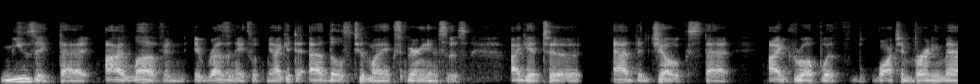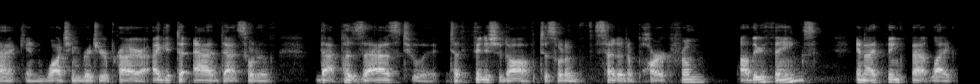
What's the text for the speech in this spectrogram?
music that I love and it resonates with me. I get to add those to my experiences. I get to add the jokes that I grew up with watching Bernie Mac and watching Richard Pryor. I get to add that sort of that pizzazz to it to finish it off to sort of set it apart from other things. And I think that like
